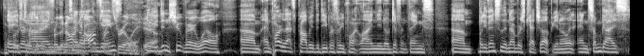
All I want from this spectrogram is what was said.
the eight or ten nine, For the 10, 11 non-conference, games. really, You know, he didn't shoot very well. Um, and part of that's probably the deeper three point line, you know, different things. Um, but eventually the numbers catch up, you know, and, and some guys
